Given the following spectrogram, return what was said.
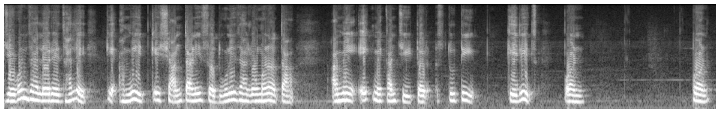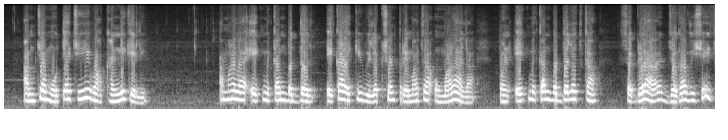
जेवण झाले रे झाले की आम्ही इतके शांत आणि सद्गुणी झालो म्हणता. आम्ही एकमेकांची तर स्तुती केलीच पण पण आमच्या मोत्याचीही वाखाणणी केली. आम्हाला एकमेकांबद्दल एकाएकी विलक्षण प्रेमाचा उमाळा आला पण एकमेकांबद्दलच का सगळ्या जगाविषयीच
